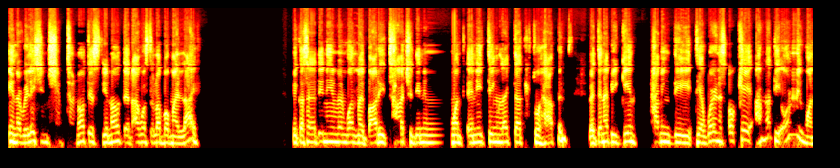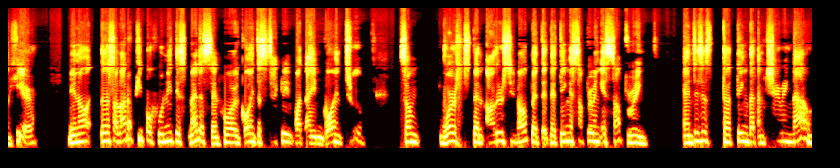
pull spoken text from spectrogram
in a relationship to notice, you know, that I was the love of my life. Because I didn't even want my body touched. I didn't want anything like that to happen. But then I begin having the, the awareness, okay, I'm not the only one here. You know, there's a lot of people who need this medicine who are going to exactly what I'm going through. Some worse than others, you know, but the, the thing is suffering is suffering. And this is the thing that I'm sharing now.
